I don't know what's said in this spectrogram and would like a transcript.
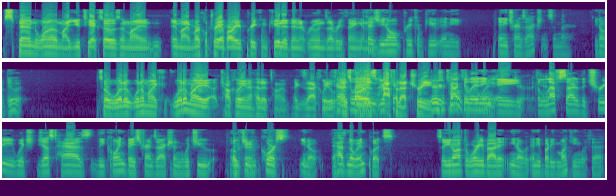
spend one of my UTXOs in my in my Merkle tree I've already pre-computed and it ruins everything? And Because you don't pre-compute any any transactions in there. you don't do it. So what what am I what am I calculating ahead of time exactly as far as half ca- of that tree? There's You're a calculating a it, the left side of the tree, which just has the Coinbase transaction, which you, which you of course, you know, it has no inputs, so you don't have to worry about it. You know, anybody monkeying with that.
